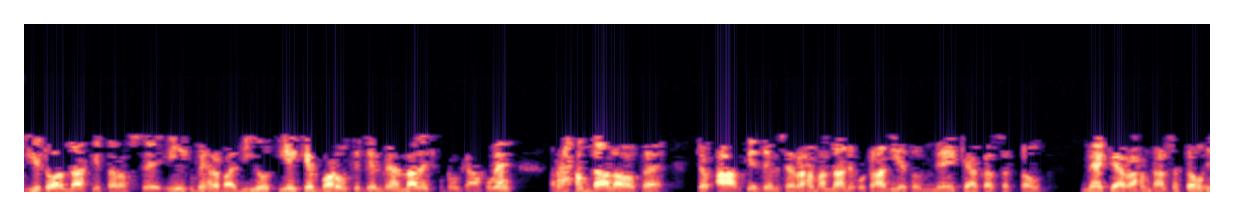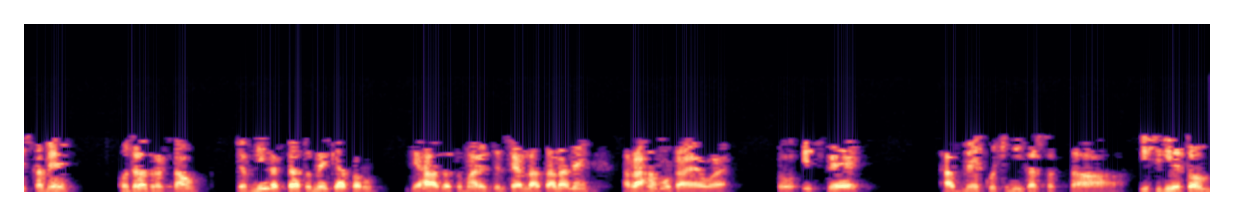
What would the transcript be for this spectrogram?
یہ تو اللہ کی طرف سے ایک مہربانی ہوتی ہے کہ بڑوں کے دل میں اللہ نے چھوٹوں کے حق میں رحم ڈالا ہوتا ہے۔ جب آپ کے دل سے رحم اللہ نے اٹھا لیا تو میں کیا کر سکتا ہوں؟ میں کیا رحم ڈال سکتا ہوں؟ اس کا میں قدرت رکھتا ہوں۔ جب نہیں رکھتا تو میں کیا کروں؟ لہٰذا تمہارے دل سے اللہ تعالیٰ نے رحم اٹھایا ہوا ہے۔ تو اس پہ اب میں کچھ نہیں کر سکتا۔ اس لیے تم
